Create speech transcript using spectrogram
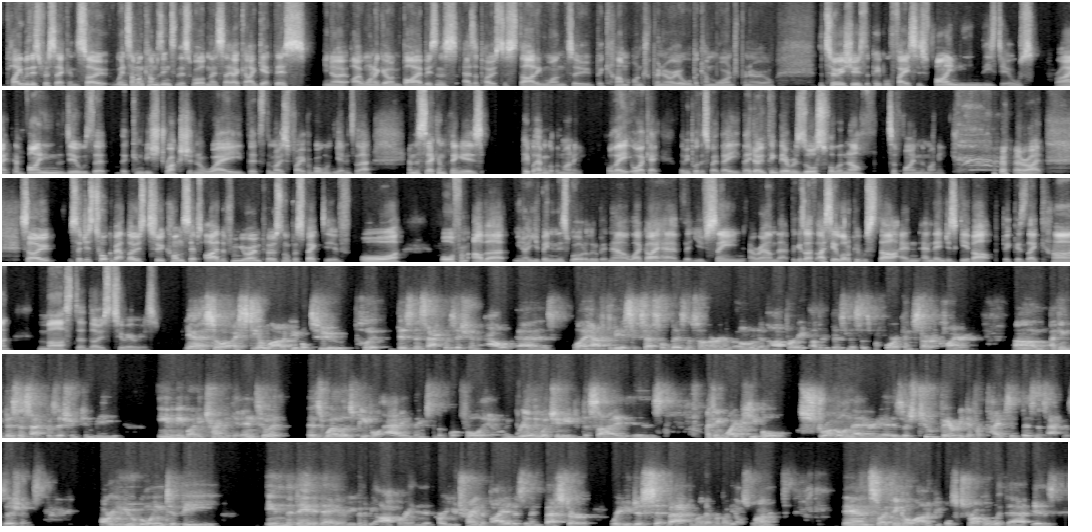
play with this for a second. So when someone comes into this world and they say, okay, I get this, you know, I want to go and buy a business as opposed to starting one to become entrepreneurial or become more entrepreneurial. The two issues that people face is finding these deals, right? And finding the deals that that can be structured in a way that's the most favorable. We can get into that. And the second thing is people haven't got the money. Or they, or okay, let me put this way. They they don't think they're resourceful enough to find the money. All right. So so just talk about those two concepts, either from your own personal perspective or or from other, you know, you've been in this world a little bit now, like I have, that you've seen around that. Because I, I see a lot of people start and and then just give up because they can't master those two areas. Yeah, so I see a lot of people too put business acquisition out as well. I have to be a successful business owner and own and operate other businesses before I can start acquiring. Um, I think business acquisition can be anybody trying to get into it as well as people adding things to the portfolio. And really, what you need to decide is I think why people struggle in that area is there's two very different types of business acquisitions. Are you going to be in the day to day? Are you going to be operating it? Or are you trying to buy it as an investor where you just sit back and let everybody else run it? And so I think a lot of people struggle with that is,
